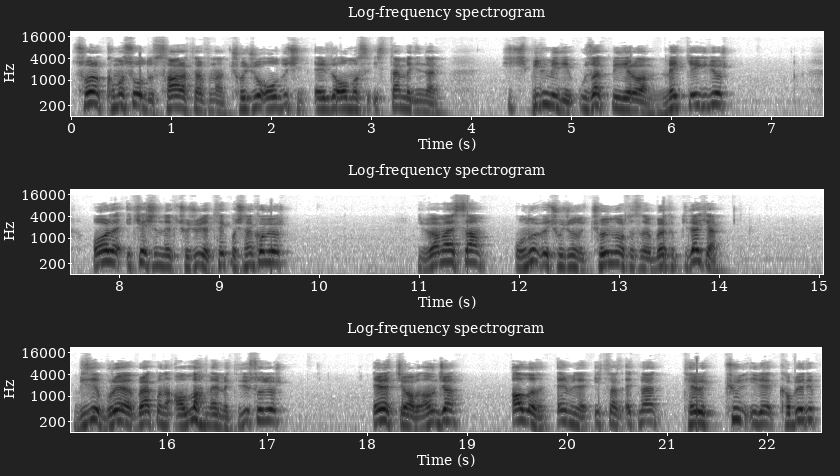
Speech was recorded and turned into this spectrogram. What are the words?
Sonra koması olduğu Sara tarafından çocuğu olduğu için evde olması istenmediğinden hiç bilmediği uzak bir yer olan Mekke'ye gidiyor. Orada iki yaşındaki çocuğuyla tek başına kalıyor. İbrahim Aleyhisselam onu ve çocuğunu çölün ortasına bırakıp giderken bizi buraya bırakmanı Allah mı emretti diye soruyor. Evet cevabını alınca Allah'ın emrine itiraz etmeyen tevekkül ile kabul edip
